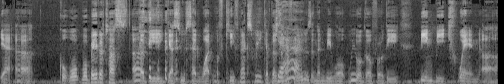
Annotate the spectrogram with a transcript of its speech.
Yeah. Uh, cool. We'll we'll beta test uh, the guess who said what with Keith next week if there's Yeah. enough news, and then we will we will go for the B and B twin. Uh,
